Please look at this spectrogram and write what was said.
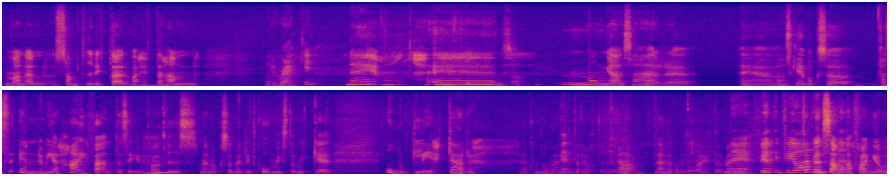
mannen samtidigt där. Vad hette han? var det Rankin? Nej, Mm. eh, också. många så här... Eh, eh, Han skrev också, fast ännu mer high fantasy på Mm. ett vis. Men också väldigt komiskt och mycket ordlekar. Jag kommer inte ihåg vad han heter. Ja, nej, jag kommer inte ihåg vad han heter. Men, Nej, för jag, för jag hade men hittat, samma genre och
